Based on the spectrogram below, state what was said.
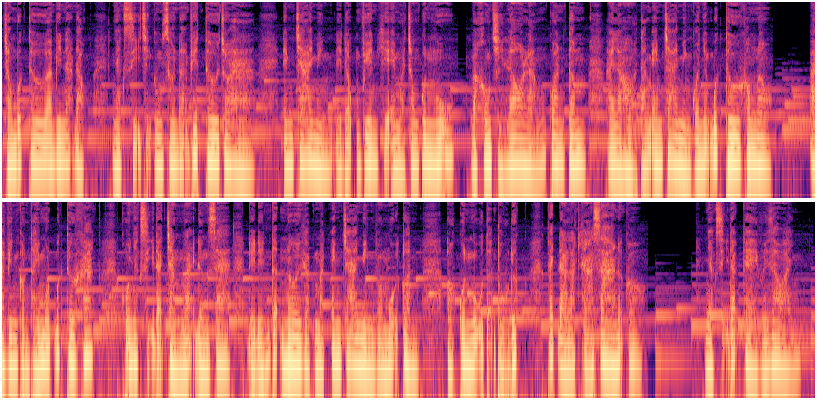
Trong bức thư Amin đã đọc Nhạc sĩ Trịnh Công Sơn đã viết thư cho Hà Em trai mình để động viên khi em ở trong quân ngũ Và không chỉ lo lắng, quan tâm Hay là hỏi thăm em trai mình qua những bức thư không đâu. Avin còn thấy một bức thư khác Cố nhạc sĩ đã chẳng ngại đường xa Để đến tận nơi gặp mặt em trai mình vào mỗi tuần Ở quân ngũ tận Thủ Đức Cách Đà Lạt khá xa nữa cơ nhạc sĩ đã kể với Giao Ánh.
